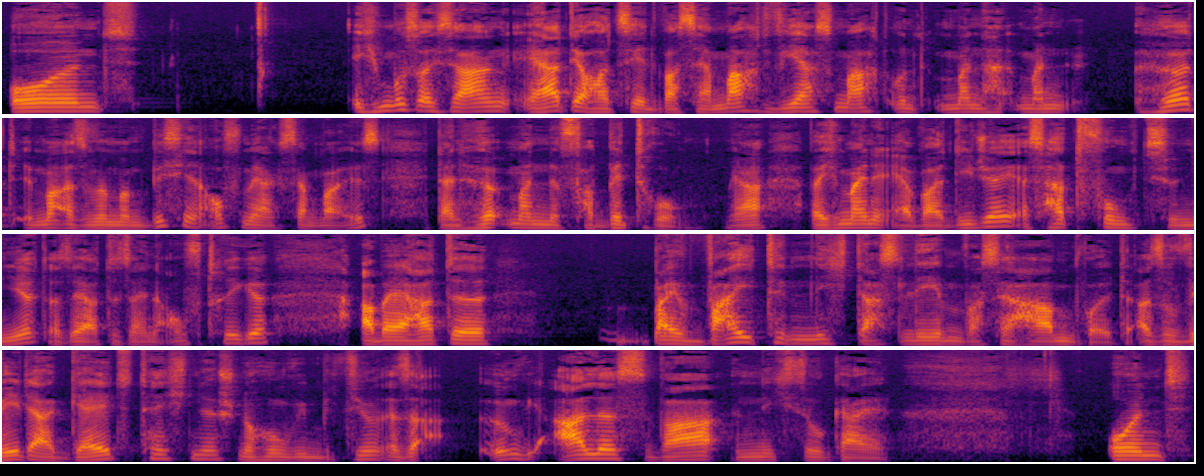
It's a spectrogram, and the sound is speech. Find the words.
Und ich muss euch sagen, er hat ja auch erzählt, was er macht, wie er es macht und man, man hört immer, also wenn man ein bisschen aufmerksamer ist, dann hört man eine Verbitterung. Ja? Weil ich meine, er war DJ, es hat funktioniert, also er hatte seine Aufträge, aber er hatte bei weitem nicht das Leben, was er haben wollte. Also weder geldtechnisch noch irgendwie Beziehung, also irgendwie alles war nicht so geil. Und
